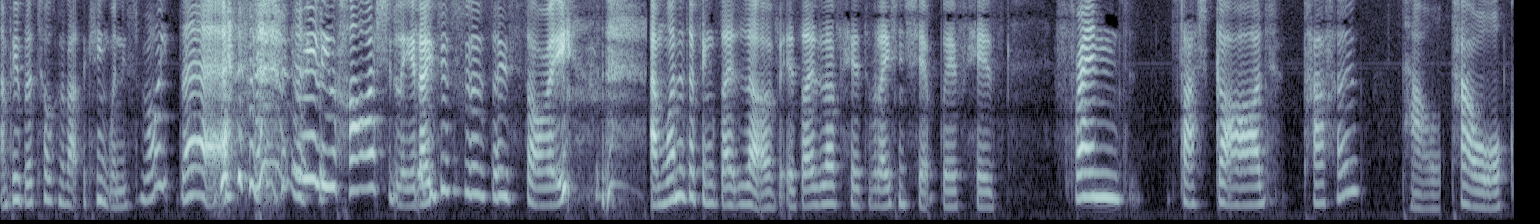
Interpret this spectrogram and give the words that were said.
And people are talking about the king when he's right there, really harshly. And I just feel so sorry. and one of the things I love is I love his relationship with his friend slash guard, Paho. Powell. Powell.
